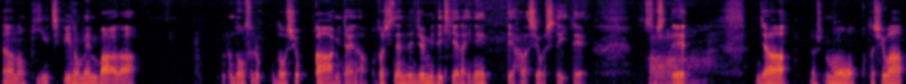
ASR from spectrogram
あの、PHP のメンバーが、どうする、どうしよっか、みたいな、今年全然準備できてないねって話をしていて、そして、あじゃあ、もう今年は、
